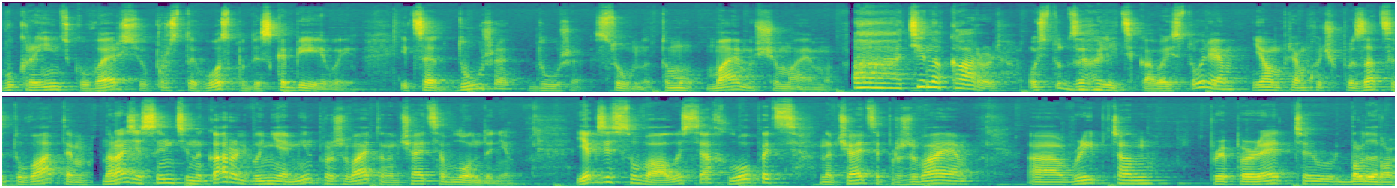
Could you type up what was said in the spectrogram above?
в українську версію, прости господи, Скабєєвої. І це дуже-дуже сумно. Тому маємо, що маємо. А Тіна Кароль. Ось тут взагалі цікава історія. Я вам прям хочу зацитувати. Наразі син Тіни Кароль Веніамін проживає та навчається в Лондоні. Як з'ясувалося, хлопець навчається, проживає в Ріптон Preparatory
